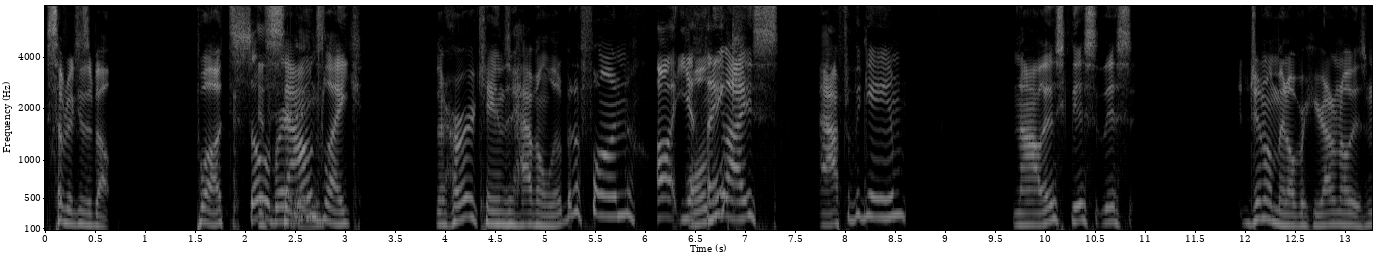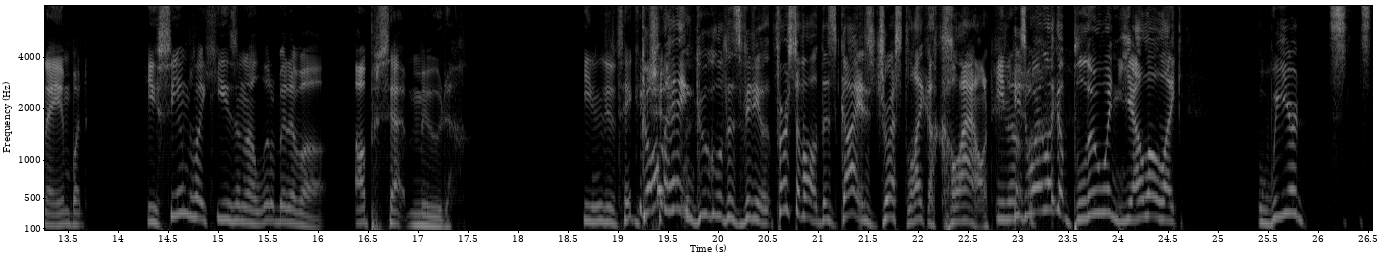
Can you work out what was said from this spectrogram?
subject is about, but it sounds like the Hurricanes are having a little bit of fun Uh, you on think? the ice after the game. Now this this this gentleman over here, I don't know his name, but he seems like he's in a little bit of a upset mood. He needed to take a Go chi- ahead and Google this video. First of all, this guy is dressed like a clown. You know- he's wearing like a blue and yellow, like weird. s- s-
